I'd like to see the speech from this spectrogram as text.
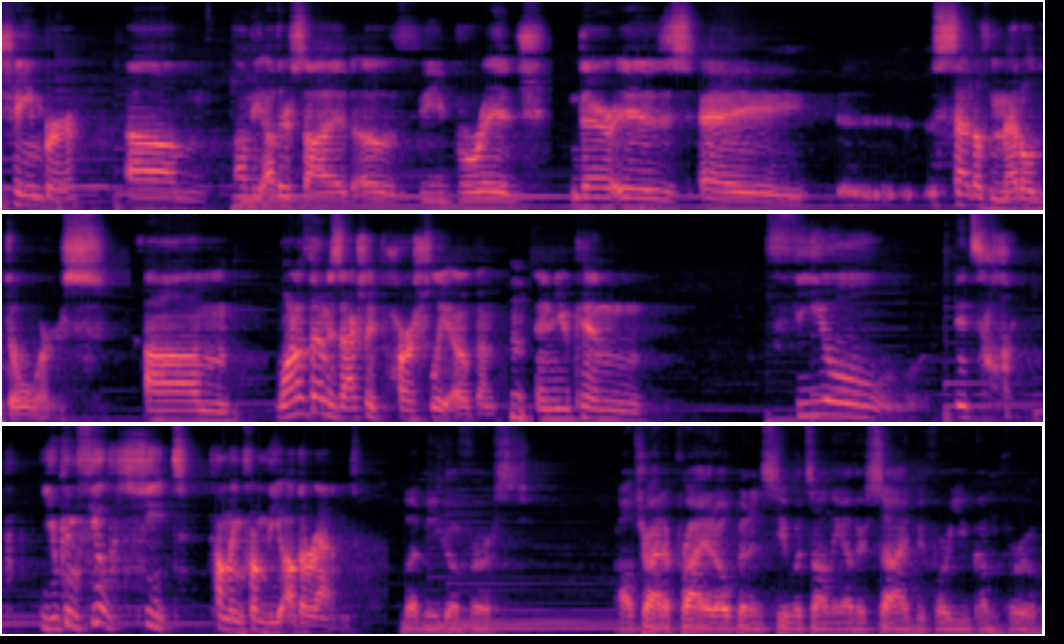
chamber, um, on the other side of the bridge, there is a set of metal doors. Um, one of them is actually partially open, and you can feel it's you can feel heat coming from the other end. Let me go first. I'll try to pry it open and see what's on the other side before you come through.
